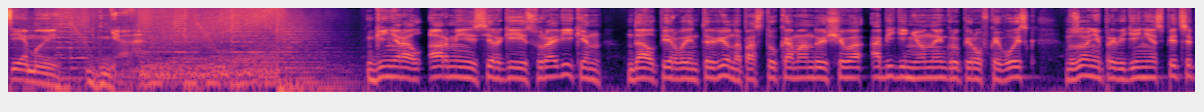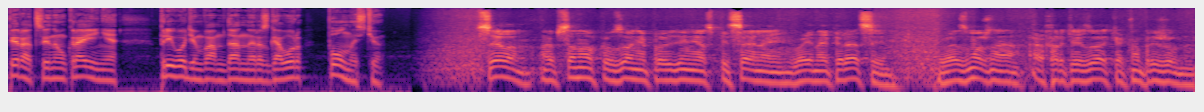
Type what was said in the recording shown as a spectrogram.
Темы дня. Генерал армии Сергей Суровикин дал первое интервью на посту командующего объединенной группировкой войск в зоне проведения спецоперации на Украине. Приводим вам данный разговор полностью. В целом, обстановку в зоне проведения специальной военной операции возможно охарактеризовать как напряженную.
